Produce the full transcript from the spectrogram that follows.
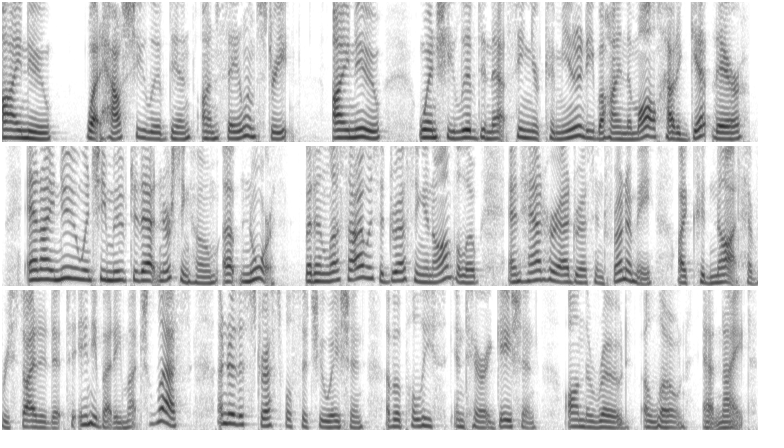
I knew what house she lived in on Salem Street. I knew when she lived in that senior community behind the mall how to get there, and I knew when she moved to that nursing home up north. But unless I was addressing an envelope and had her address in front of me, I could not have recited it to anybody, much less under the stressful situation of a police interrogation on the road alone at night.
